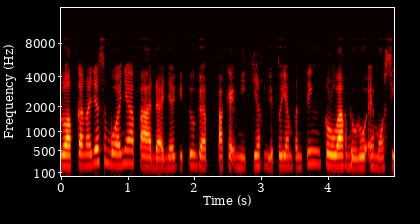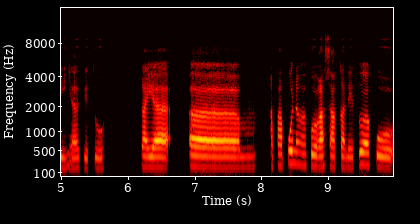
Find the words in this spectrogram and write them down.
luapkan aja semuanya apa adanya gitu, nggak pakai mikir gitu, yang penting keluar dulu emosinya gitu. Kayak, mmm, apa yang aku rasakan itu aku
